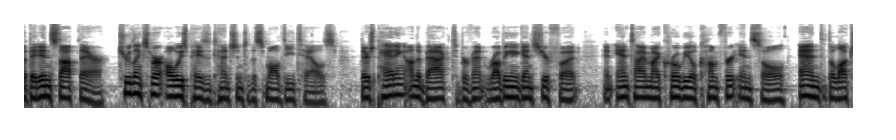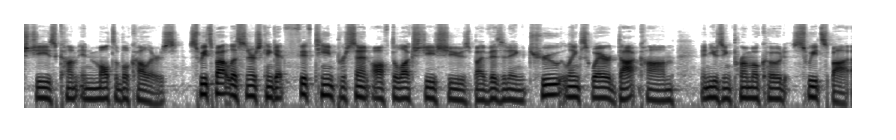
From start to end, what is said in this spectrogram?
But they didn't stop there. True Linkswear always pays attention to the small details. There's padding on the back to prevent rubbing against your foot an antimicrobial comfort insole, and the Lux G's come in multiple colors. Sweet Spot listeners can get 15% off the Lux G shoes by visiting truelinkswear.com and using promo code SweetSpot.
